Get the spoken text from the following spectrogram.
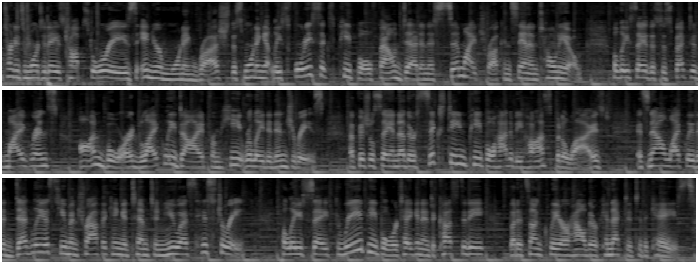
Turning to more today's top stories in your morning rush. This morning, at least 46 people found dead in a semi truck in San Antonio. Police say the suspected migrants on board likely died from heat related injuries. Officials say another 16 people had to be hospitalized. It's now likely the deadliest human trafficking attempt in U.S. history. Police say three people were taken into custody, but it's unclear how they're connected to the case.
